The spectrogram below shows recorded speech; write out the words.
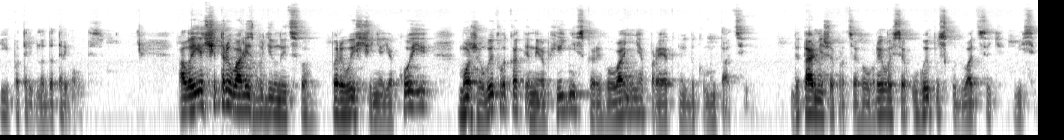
Її потрібно дотримуватись. Але є ще тривалість будівництва, перевищення якої може викликати необхідність коригування проєктної документації. Детальніше про це говорилося у випуску 28.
